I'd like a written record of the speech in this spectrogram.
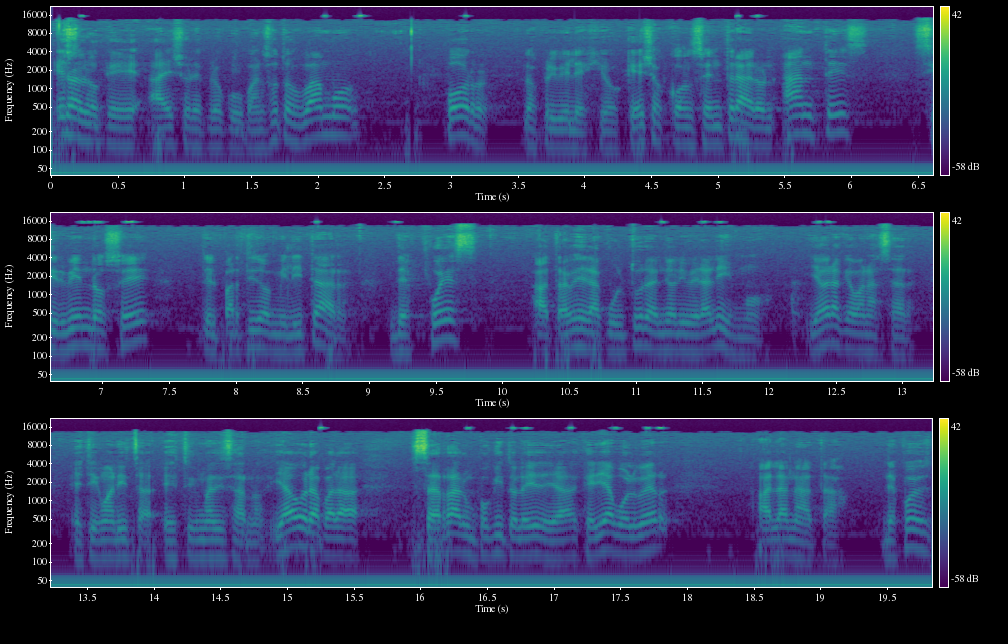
Eso es lo que a ellos les preocupa. Nosotros vamos por los privilegios que ellos concentraron antes sirviéndose del partido militar, después a través de la cultura del neoliberalismo. ¿Y ahora qué van a hacer? estigmatizarnos. Y ahora para cerrar un poquito la idea, quería volver a la nata. Después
